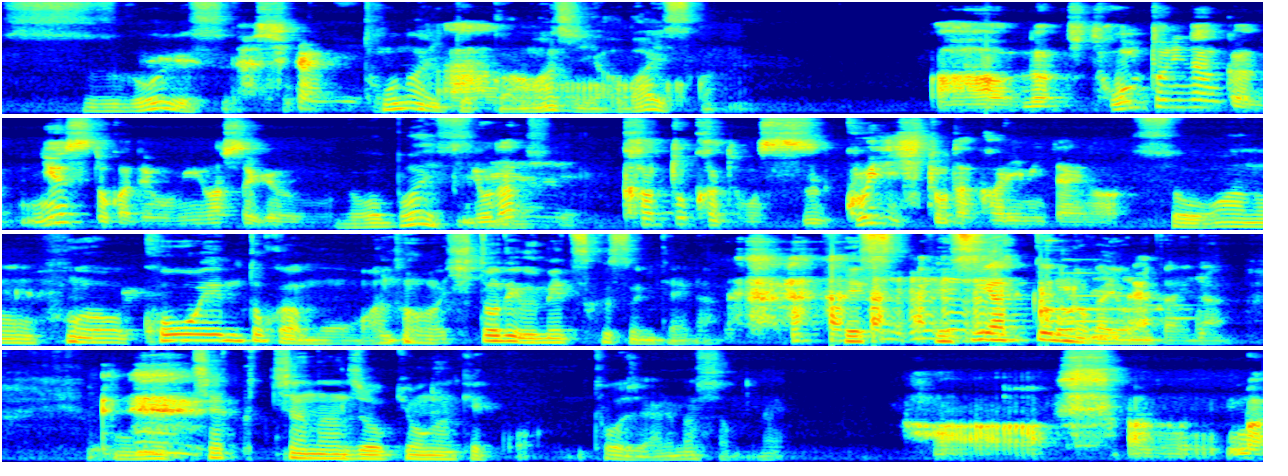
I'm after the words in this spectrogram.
すごいですよ。確かに。都内とかマジやばいっすからね。ああな本当になんかニュースとかでも見ましたけどやばいっすよ夜マジでかとかでもすっごい人だかりみたいな。そうあの 公園とかもあの人で埋め尽くすみたいな。フェスフェスやってるのかよみたいな。めちゃくちゃな状況が結構当時ありましたもんね。はあ、あの、まあ、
